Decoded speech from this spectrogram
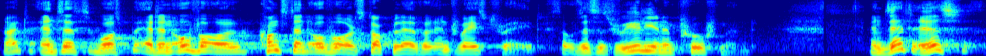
Right? And this was at an overall, constant overall stock level and waste rate. So this is really an improvement. And that is,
